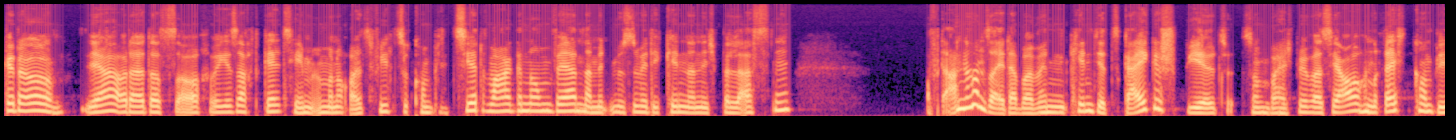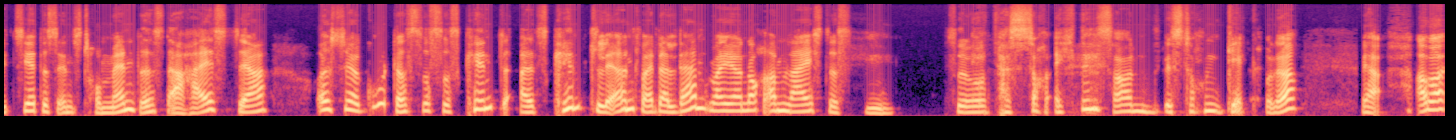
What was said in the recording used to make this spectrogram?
Genau, ja, oder dass auch, wie gesagt, Geldthemen immer noch als viel zu kompliziert wahrgenommen werden. Damit müssen wir die Kinder nicht belasten. Auf der anderen Seite aber, wenn ein Kind jetzt Geige spielt, zum Beispiel, was ja auch ein recht kompliziertes Instrument ist, da heißt es ja, oh, ist ja gut, dass das das Kind als Kind lernt, weil da lernt man ja noch am leichtesten. So. Das ist doch echt ein, ist doch ein Gag, oder? Ja, aber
